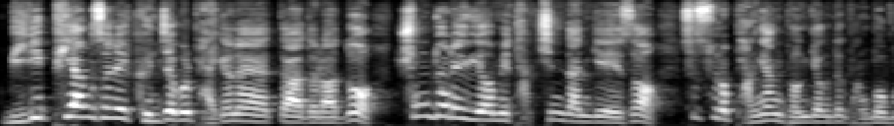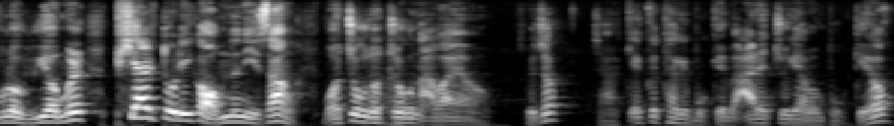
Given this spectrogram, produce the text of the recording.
미리 피항선의 근접을 발견하였다 하더라도 충돌의 위험이 닥친 단계에서 스스로 방향 변경 등 방법으로 위험을 피할 도리가 없는 이상 뭐 어쩌고 저쩌고 나와요 그죠? 자 깨끗하게 볼게요 아래쪽에 한번 볼게요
